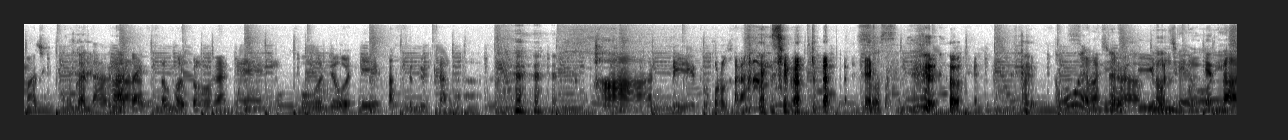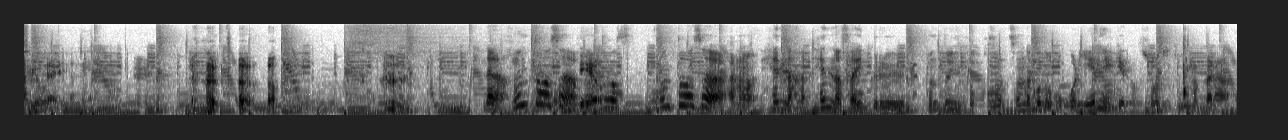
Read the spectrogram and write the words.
マジ今回はダウナまあ。ー会で、そもそもがね、もう工場を閉鎖するから、はーっていうところから始まった。そうっすね。まあ、どうやったら、いい飲んで応援しようとかね。うん。だから本当はさ本当は本当はさあの変な変なサイクル本当にそそんなこと起こりえねえけど正直今から、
